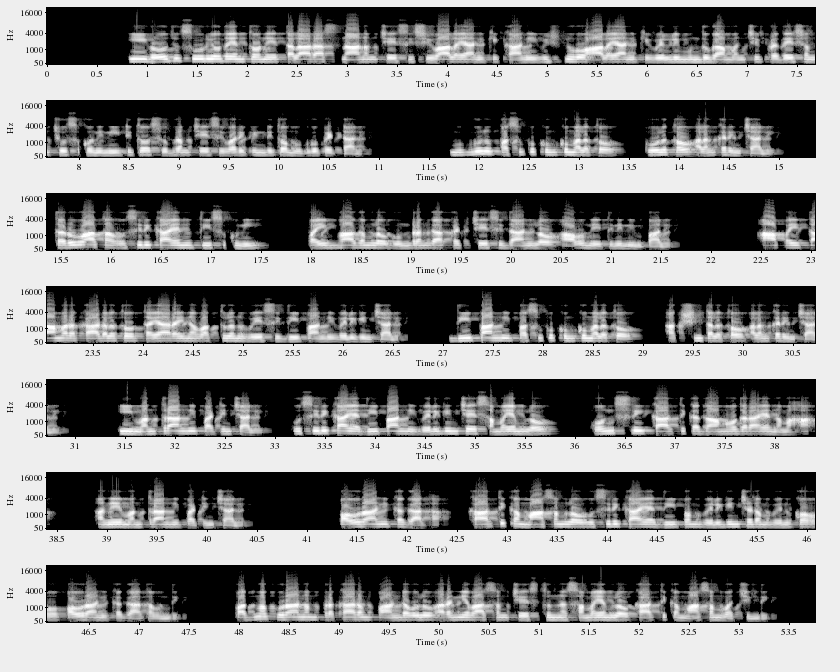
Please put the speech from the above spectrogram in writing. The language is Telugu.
ఈ రోజు సూర్యోదయంతోనే తలారా స్నానం చేసి శివాలయానికి కానీ విష్ణువు ఆలయానికి వెళ్ళి ముందుగా మంచి ప్రదేశం చూసుకొని నీటితో శుభ్రం చేసి వరిపిండితో ముగ్గు పెట్టాలి. ముగ్గును పసుపు కుంకుమలతో పూలతో అలంకరించాలి. తరువాత ఉసిరికాయను తీసుకుని పై భాగంలో గుండ్రంగా కట్ చేసి దానిలో ఆవు నేతిని నింపాలి. ఆపై తామర కాడలతో తయారైన వత్తులను వేసి దీపాన్ని వెలిగించాలి. దీపాన్ని పసుపు కుంకుమలతో అక్షింతలతో అలంకరించాలి. ఈ మంత్రాన్ని పఠించాలి. ఉసిరికాయ దీపాన్ని వెలిగించే సమయంలో ఓం శ్రీ కార్తీక దామోదరాయ నమః అనే మంత్రాన్ని పఠించాలి. పౌరాణిక గాథ కార్తీక మాసంలో ఉసిరికాయ దీపం వెలిగించడం వెనుక ఓ పౌరాణిక గాథ ఉంది. పద్మ పురాణం ప్రకారం పాండవులు అరణ్యవాసం చేస్తున్న సమయంలో కార్తీక మాసం వచ్చింది.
